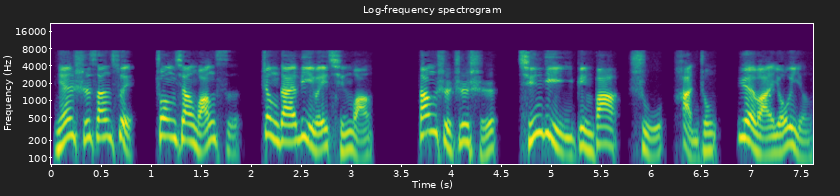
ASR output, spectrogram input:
年十三岁，庄襄王死，正代立为秦王。当世之时，秦帝已并巴蜀汉中，越宛有郢，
